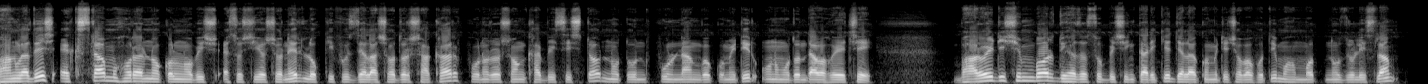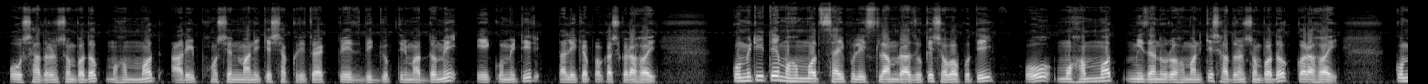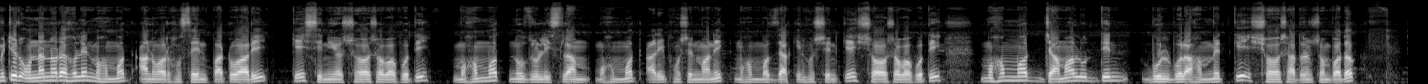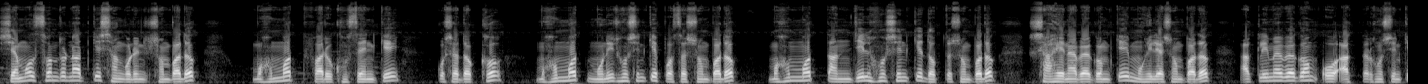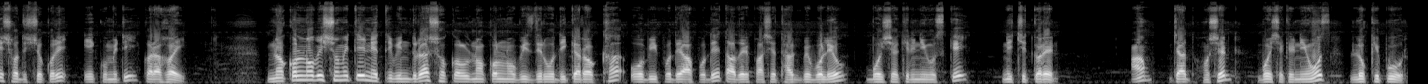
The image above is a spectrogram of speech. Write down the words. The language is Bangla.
বাংলাদেশ এক্সট্রা মহড়া নকল নবিশ অ্যাসোসিয়েশনের লক্ষ্মীপুর জেলা সদর শাখার পনেরো সংখ্যা বিশিষ্ট নতুন পূর্ণাঙ্গ কমিটির অনুমোদন দেওয়া হয়েছে। বারোই ডিসেম্বর দুই হাজার চব্বিশ তারিখে জেলা কমিটির সভাপতি মোহাম্মদ নজরুল ইসলাম ও সাধারণ সম্পাদক মোহাম্মদ আরিফ হোসেন মানিকে স্বাক্ষরিত এক প্রেস বিজ্ঞপ্তির মাধ্যমে এই কমিটির তালিকা প্রকাশ করা হয়। কমিটিতে মোহাম্মদ সাইফুল ইসলাম রাজুকে সভাপতি ও মোহাম্মদ মিজানুর রহমানকে সাধারণ সম্পাদক করা হয়। কমিটির অন্যান্যরা হলেন মোহাম্মদ আনোয়ার হোসেন পাটোয়ারি, কে সিনিয়র সহসভাপতি মোহাম্মদ নজরুল ইসলাম, মোহাম্মদ আরিফ হোসেন মানিক, মোহাম্মদ জাকির হোসেনকে সহসভাপতি, মোহাম্মদ জামাল উদ্দিন বুলবুল আহমেদকে সহ সাধারণ সম্পাদক, শ্যামল চন্দ্রনাথকে সাংগঠনিক সম্পাদক, মোহাম্মদ ফারুক হোসেনকে কোষাধ্যক্ষ, মোহাম্মদ মনির হোসেনকে প্রচার সম্পাদক মোহাম্মদ তানজিল হোসেনকে দপ্তর সম্পাদক, শাহেনা বেগমকে মহিলা সম্পাদক, আকলিমা বেগম ও আক্তার হোসেনকে সদস্য করে এই কমিটি করা হয়। নকল নবী সমিতির নেতৃবৃন্দরা সকল নকল নবীজদের অধিকার রক্ষা ও বিপদে আপদে তাদের পাশে থাকবে বলেও বৈশাখীর নিউজকে নিশ্চিত করেন। আমজাদ হোসেন, বৈশাখীর নিউজ, লক্ষ্মীপুর।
